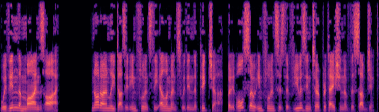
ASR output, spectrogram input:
within the mind's eye. Not only does it influence the elements within the picture, but it also influences the viewer's interpretation of the subject.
